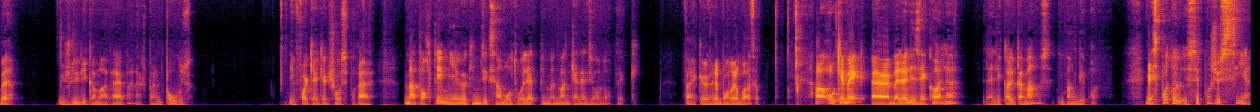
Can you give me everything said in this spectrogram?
Ben, je lis des commentaires pendant que je prends une pause. Des fois qu'il y a quelque chose qui pourrait m'apporter, mais il y a un gars qui me dit que c'est en va aux toilettes puis il me demande Canadien Nordique. Fait que je répondrai pas à ça. Ah, au Québec, euh, ben là, les écoles, hein? L'école commence, il manque des profs. Mais c'est pas, c'est pas juste ici, hein?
